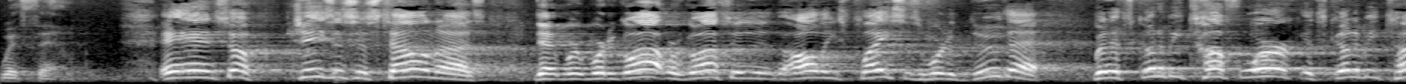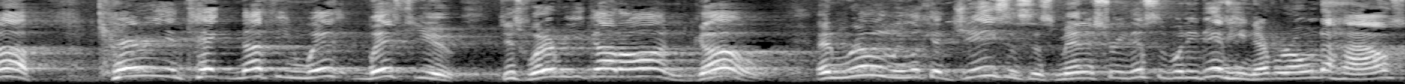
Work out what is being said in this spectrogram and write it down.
with them. And so Jesus is telling us that we're, we're to go out, we're going to go out to all these places, and we're to do that. But it's going to be tough work. It's going to be tough. Carry and take nothing with, with you. Just whatever you got on, go. And really, we look at Jesus' ministry, this is what he did. He never owned a house,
